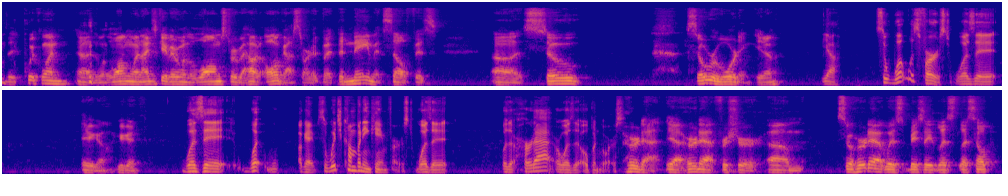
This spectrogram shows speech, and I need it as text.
the quick one, uh, the one, the long one. I just gave everyone the long story about how it all got started, but the name itself is uh, so so rewarding. You know. Yeah. So what was first? Was it, There you go. You're good. was it what? Okay, so which company came first? Was it was it Hurrdat or was it Opendorse? Hurrdat, yeah, Hurrdat for sure. Um, so Hurrdat was basically let's let's help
